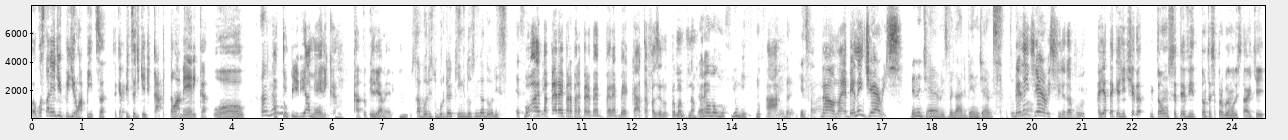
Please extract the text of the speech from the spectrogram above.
Eu gostaria de pedir uma pizza. Você quer pizza de quê? De Capitão América. Uou! Ah, não. Tupiri América. Catupiry América. Os sabores do Burger King dos Vingadores. Bo- é, peraí, peraí, peraí, peraí, peraí, peraí, BK tá fazendo... promo- Não, Não, peraí. não, não, no filme. No filme, Ah. lembra que eles falaram? Não, não é Ben Jerry's. Ben Jerry's, verdade, Ben Jerry's. É Ben igual. Jerry's, filha da puta. Aí até que a gente chega. Então, você teve tanto esse problema do Stark aí,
